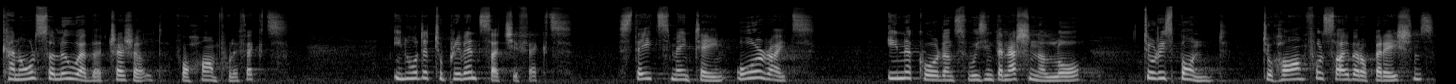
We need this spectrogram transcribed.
can also lower the threshold for harmful effects. In order to prevent such effects, states maintain all rights in accordance with international law to respond to harmful cyber operations,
